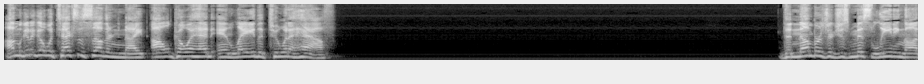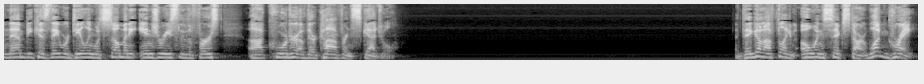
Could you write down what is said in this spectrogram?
I'm going to go with Texas Southern tonight. I'll go ahead and lay the two and a half. the numbers are just misleading on them because they were dealing with so many injuries through the first uh, quarter of their conference schedule. They got off to like an 0 6 start. Wasn't great.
